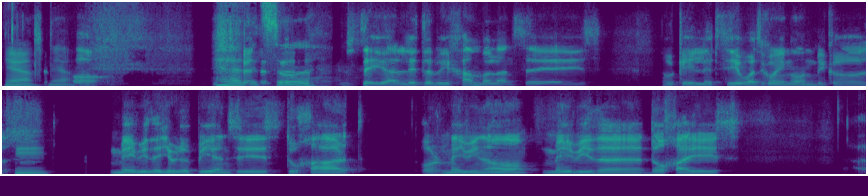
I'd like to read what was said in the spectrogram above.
Yeah, yeah. So yeah, better it's to uh, stay a little bit humble and say, okay, let's see what's going on because mm, maybe the Europeans is too hard, or maybe no. Maybe the Doha is uh,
